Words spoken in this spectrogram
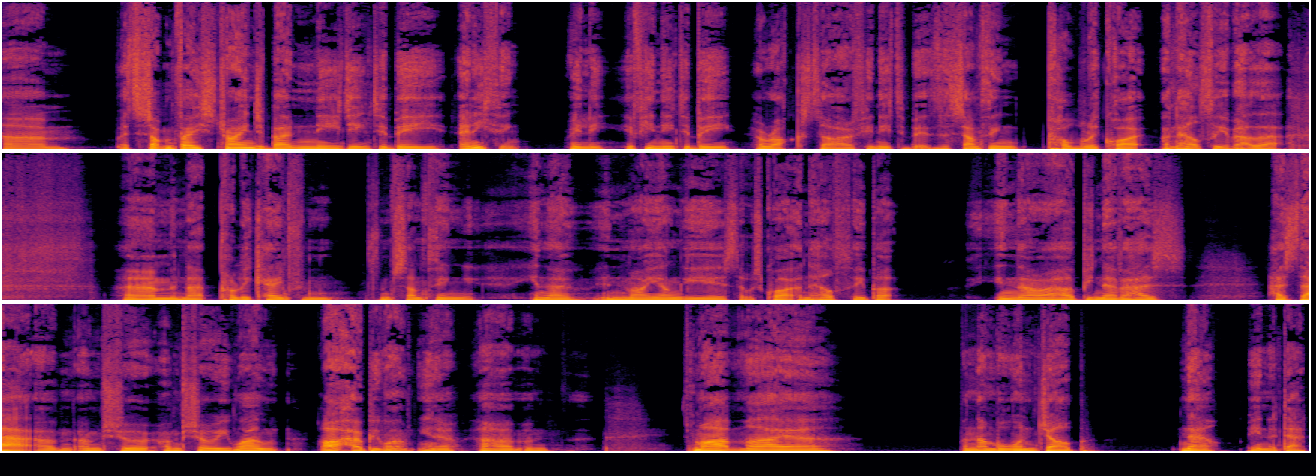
Um, it's something very strange about needing to be anything, really. If you need to be a rock star, if you need to be, there's something probably quite unhealthy about that. Um, and that probably came from, from something, you know, in my younger years that was quite unhealthy. But, you know, I hope he never has, has that. I'm, I'm sure, I'm sure he won't. Oh, I hope he won't, you know. Um, it's my, my, uh, my number one job now, being a dad.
